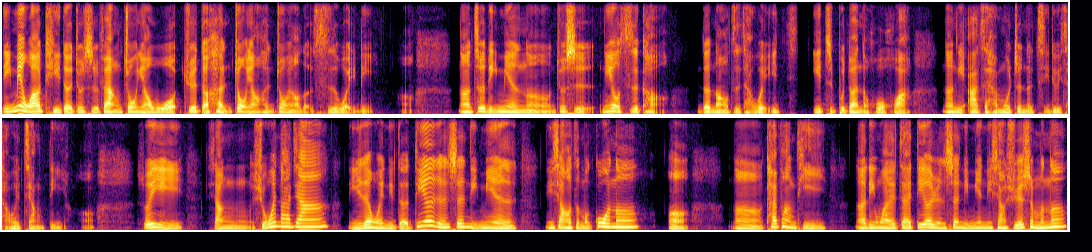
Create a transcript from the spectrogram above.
里面我要提的就是非常重要，我觉得很重要很重要的思维力啊。那这里面呢，就是你有思考，你的脑子才会一一直不断的活化，那你阿兹海默症的几率才会降低啊。所以想询问大家，你认为你的第二人生里面，你想要怎么过呢？嗯，那开放题。那另外在第二人生里面，你想学什么呢？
